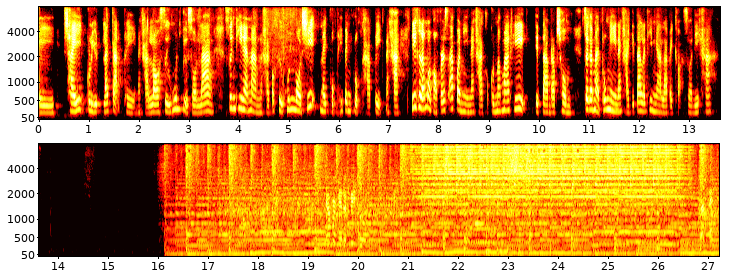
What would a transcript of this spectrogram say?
ใช้กลยุทธ์และการเพลย์นะคะ รอซื้อหุ้นอยู่โซนล่าง ซึ่งที่แนะนำนะคะ ก็คือหุ้นโมชิในกลุ่มที่เป็นกลุ่มค้าปลีกนะคะ นี่คือทั้งหมดของ First Up วันนี้นะคะ ขอบคุณมาก ๆ ที่ติดตามรับชม เจอกันใหม่พรุ่งนี้นะคะกีตาร์และทีมงานลาไปก่อน สวัสดีค่ะ Okay.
